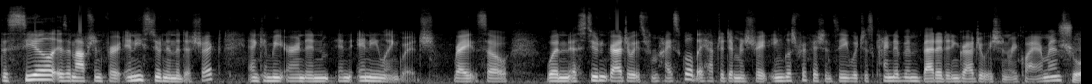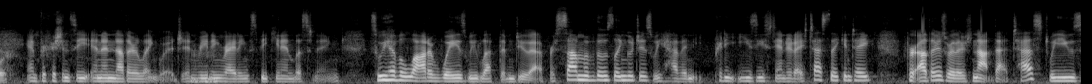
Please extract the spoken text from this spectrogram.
The seal is an option for any student in the district and can be earned in, in any language, right? So when a student graduates from high school, they have to demonstrate English proficiency, which is kind of embedded in graduation requirements, Sure. and proficiency in another language, in mm-hmm. reading, writing, speaking, and listening. So we have a lot of ways we let them do that. For some of those languages, we have a pretty easy standardized test they can take. For others, where there's not that test, we use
